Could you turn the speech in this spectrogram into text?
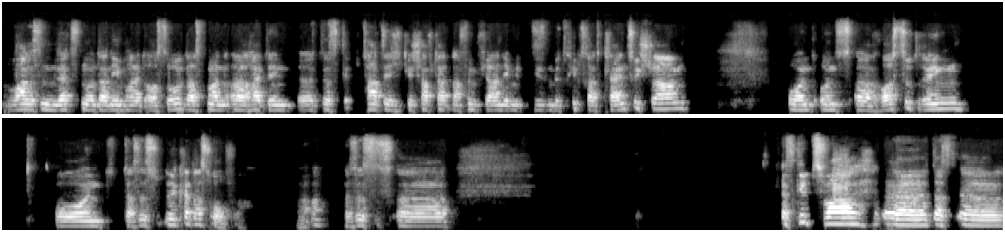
war das im letzten Unternehmen halt auch so, dass man äh, halt den, äh, das tatsächlich geschafft hat, nach fünf Jahren den, diesen Betriebsrat klein zu schlagen und uns äh, rauszudrängen. Und das ist eine Katastrophe. Ja, das ist es gibt zwar äh, das äh,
